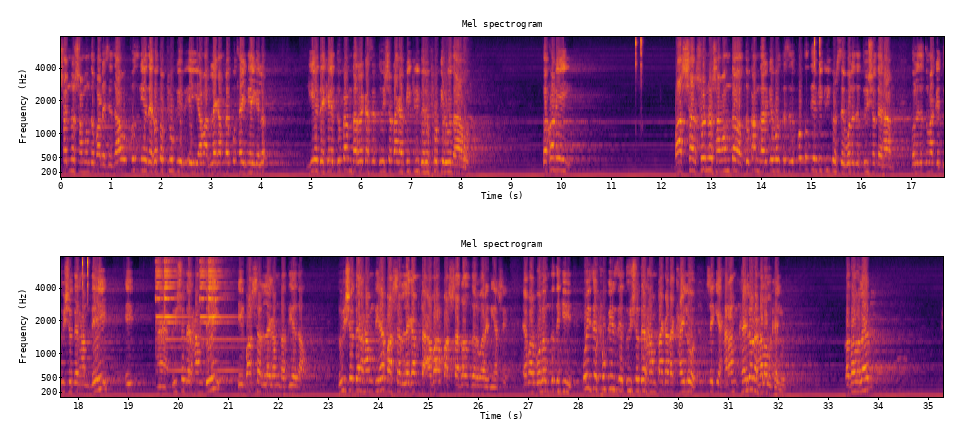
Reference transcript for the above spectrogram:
সৈন্য সামন্ত পাঠাইছে, যাও খোঁজ নিয়ে দেখো তো ফকির এই আমার লেগামটা কোথায় নিয়ে গেল। গিয়ে দেখে দোকানদারের কাছে দুইশো টাকা বিক্রি করে ফকির ও দাও। তখন এই বাদশার সৈন্য সামন্ত দোকানদারকে বলতেছে, কত দিয়ে বিক্রি করছে? বলে যে, দুইশো দেড়হাম। বলে যে, তোমাকে দুইশো দেড়হাম দেই, এই হ্যাঁ দুইশো দেড়হাম দেই, এই বাদশার লেগামটা দিয়ে দাও। দুইশো দেড়হাম দিয়ে বাদশার লেগামটা আবার বাদশার রাজ দরবারে নিয়ে আসে। এবার বলেন তো দেখি, ওই যে ফকির যে দুইশো দেড়হাম টাকাটা খাইলো, সে কি হারাম খাইলো না হালাল খাইলো? কথা বলেন?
